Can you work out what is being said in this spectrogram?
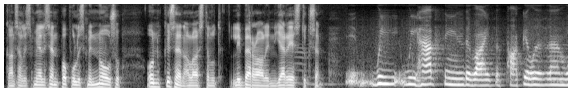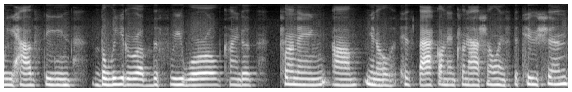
kansallismielisen populismin nousu on kyseenalaistanut liberaalin järjestyksen. We, we have seen the rise of populism. We have seen the leader of the free world kind of turning, um, you know, his back on international institutions.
